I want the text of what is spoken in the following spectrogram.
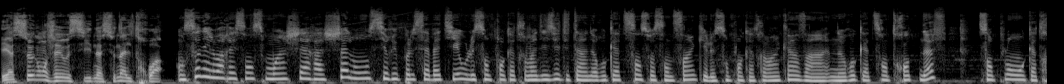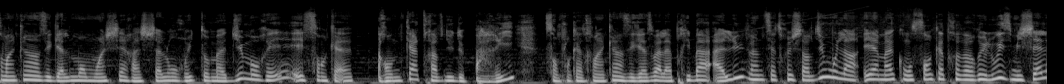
et à Solonger aussi national 3. En Saône-et-Loire essence moins cher à Chalon, 6 rue Paul Sabatier où le samplon 98 est à 1,465€ et le samplon 95 à 1,439€. Samplon 95 également moins cher à Chalon rue Thomas Dumoré et 104 44 avenue de Paris, samplon 95 et gasoil à prix bas à Lu, 27 rue Charles Dumoulin et à Mâcon, 180 rue Louise Michel,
